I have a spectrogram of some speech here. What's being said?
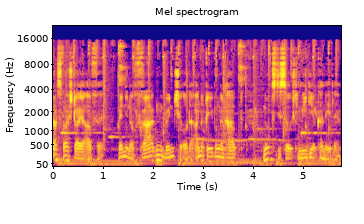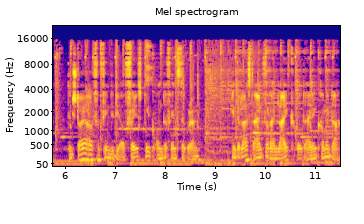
Das war Steueraffe. Wenn ihr noch Fragen, Wünsche oder Anregungen habt, nutzt die Social Media Kanäle. Den Steueraffen findet ihr auf Facebook und auf Instagram. Hinterlasst einfach ein Like oder einen Kommentar.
